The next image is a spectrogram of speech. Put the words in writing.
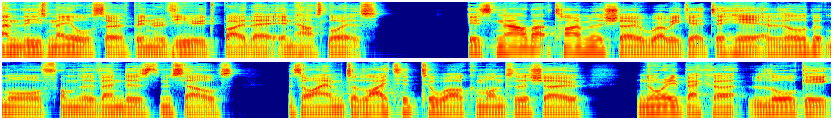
And these may also have been reviewed by their in house lawyers. It's now that time of the show where we get to hear a little bit more from the vendors themselves and so I am delighted to welcome onto the show Noory Bechor, LawGeex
